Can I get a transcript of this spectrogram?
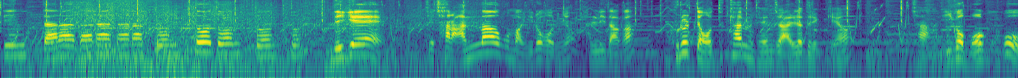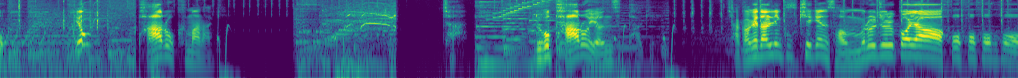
띵따라다라다라 똔또돈똔또 이게 잘 안 나오고 막 이러거든요 달리다가 그럴 때 어떻게 하면 되는지 알려드릴게요 자 이거 먹고 뿅 바로 그만하기 자 그리고 바로 연습하기 자각에 달린 쿠키에겐 선물을 줄 거야. 호호호호.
